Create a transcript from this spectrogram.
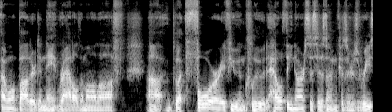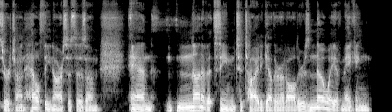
I won't bother to name, rattle them all off. Uh, but four, if you include healthy narcissism, because there's research on healthy narcissism, and none of it seemed to tie together at all. There was no way of making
